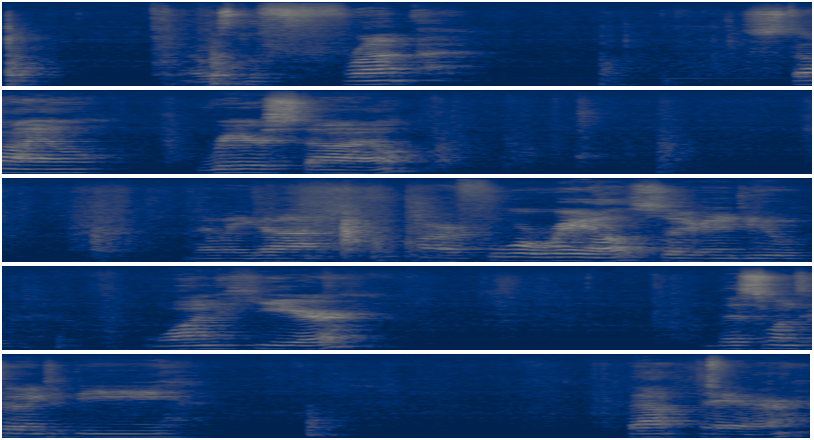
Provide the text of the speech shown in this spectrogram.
That was the front stile rear stile. Then we got our four rails, so you're gonna do one here. This one's going to be about there.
